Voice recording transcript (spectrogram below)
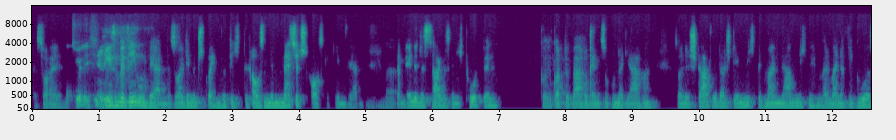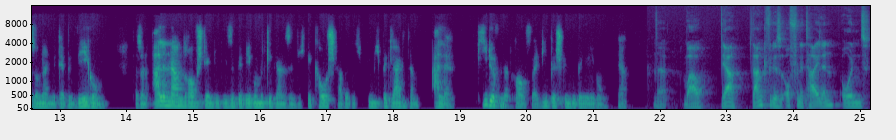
Das soll Natürlich. eine Riesenbewegung werden. Da soll dementsprechend wirklich draußen eine Message rausgegeben werden. Ja. Am Ende des Tages, wenn ich tot bin, Gott bewahre, wenn es noch 100 Jahre, soll eine Statue da stehen, nicht mit meinem Namen, nicht mit meiner Figur, sondern mit der Bewegung. Da sollen alle Namen draufstehen, die diese Bewegung mitgegangen sind, die ich gecoacht habe, die, mich begleitet haben. Alle. Die dürfen da drauf, weil die bestimmen die Bewegung. Ja. ja. Wow. Ja, danke für das offene Teilen. Und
